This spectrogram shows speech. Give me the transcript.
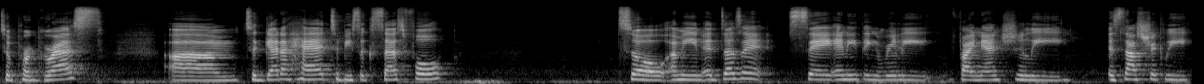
to progress, um, to get ahead, to be successful. So, I mean, it doesn't say anything really financially, it's not strictly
